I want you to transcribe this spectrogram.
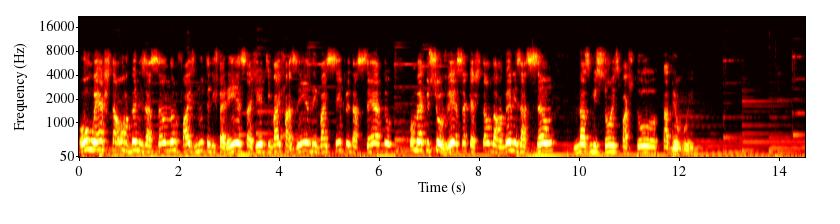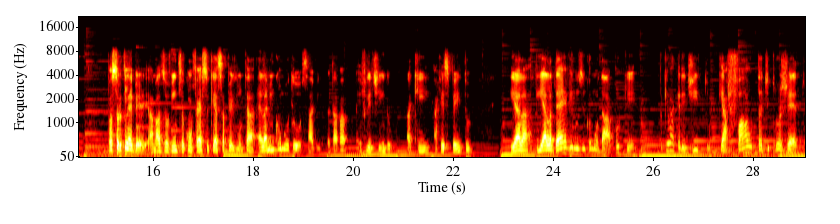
ou esta organização não faz muita diferença, a gente vai fazendo e vai sempre dar certo? Como é que o senhor vê essa questão da organização nas missões, pastor Tadeu Coelho? Pastor Kleber, amados ouvintes, eu confesso que essa pergunta ela me incomodou, sabe? Eu estava refletindo aqui a respeito e ela e ela deve nos incomodar. Por quê? Porque eu acredito que a falta de projeto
